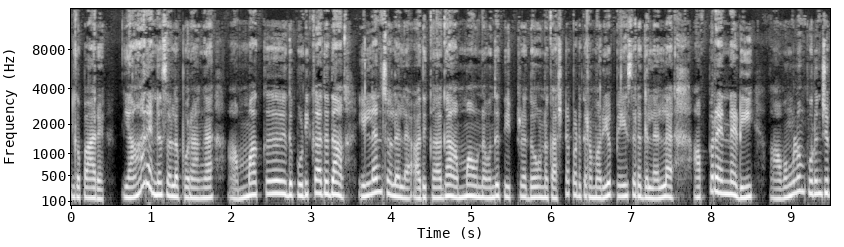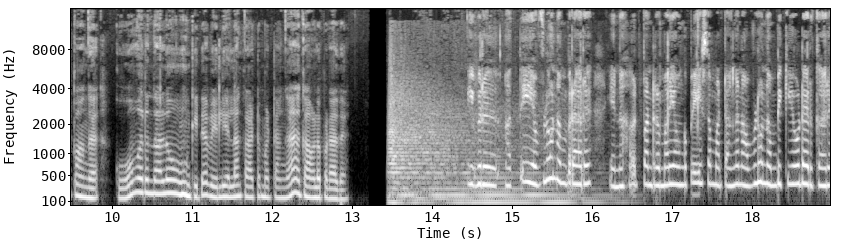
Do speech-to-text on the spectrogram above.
இங்க பாரு யார் என்ன சொல்ல போறாங்க? அம்மாக்கு இது பிடிக்காதுதான். இல்லைன்னு சொல்லல. அதுக்காக அம்மா உன்னை வந்து திட்டுறதோ உன்னை கஷ்டப்படுத்துற மாதிரியோ பேசுறது இல்லைல்ல. அப்புறம் என்னடி? அவங்களும் புரிஞ்சுப்பாங்க. கோவம் இருந்தாலும் உன்கிட்ட வெளியெல்லாம் காட்ட மாட்டாங்க. கவலைப்படாத. இவர் அத்தை எவ்வளோ நம்புறாரு? என்னை ஹர்ட் பண்ணுற மாதிரி அவங்க பேச மாட்டாங்கன்னு அவ்வளோ நம்பிக்கையோடு இருக்காரு.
